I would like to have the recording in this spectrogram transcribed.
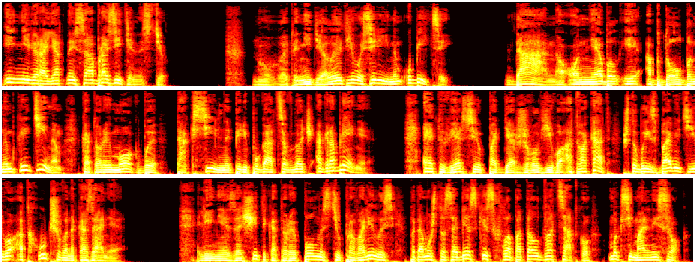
и невероятной сообразительностью. Ну, это не делает его серийным убийцей. Да, но он не был и обдолбанным кретином, который мог бы так сильно перепугаться в ночь ограбления. Эту версию поддерживал его адвокат, чтобы избавить его от худшего наказания. Линия защиты, которая полностью провалилась, потому что Собеский схлопотал двадцатку, максимальный срок.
